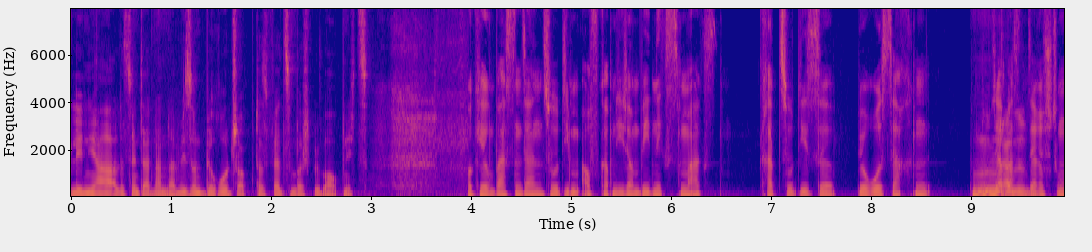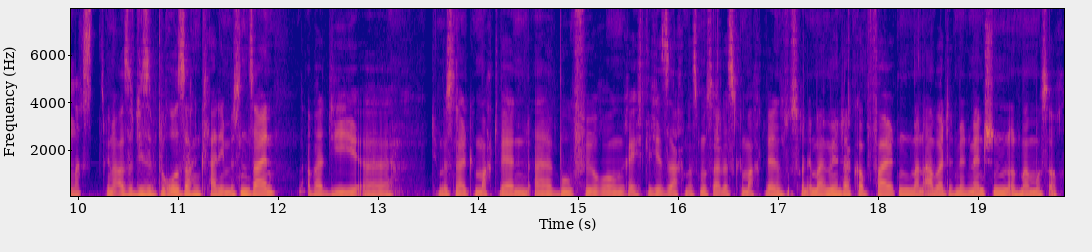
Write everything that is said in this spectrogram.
linear alles hintereinander, wie so ein Bürojob. Das wäre zum Beispiel überhaupt nichts. Okay, und was sind dann so die Aufgaben, die du am wenigsten magst? Gerade so diese Bürosachen, wo du da was in der Richtung machst? Genau, also diese Bürosachen, klar, die müssen sein, aber die, äh, die müssen halt gemacht werden. Äh, Buchführung, rechtliche Sachen, das muss alles gemacht werden. Das muss man immer im Hinterkopf halten. Man arbeitet mit Menschen und man muss auch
